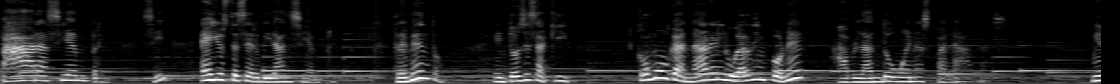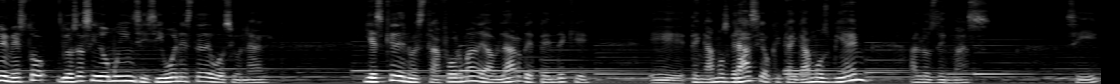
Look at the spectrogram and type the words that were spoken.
para siempre, ¿sí? Ellos te servirán siempre. Tremendo. Entonces aquí, ¿cómo ganar en lugar de imponer? Hablando buenas palabras. Miren, esto Dios ha sido muy incisivo en este devocional. Y es que de nuestra forma de hablar depende que eh, tengamos gracia o que caigamos bien a los demás, ¿sí?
